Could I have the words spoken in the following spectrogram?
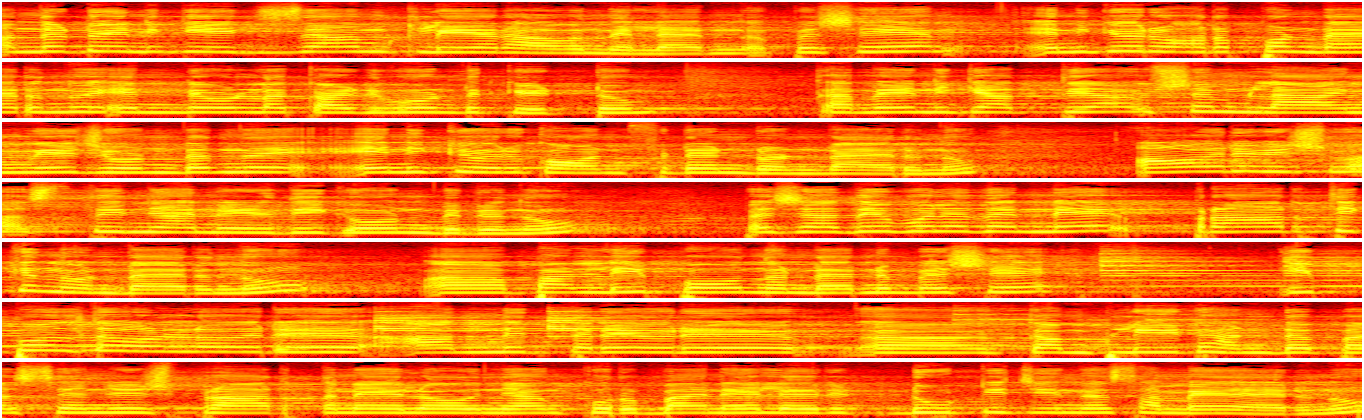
എന്നിട്ടും എനിക്ക് എക്സാം ക്ലിയർ ആവുന്നില്ലായിരുന്നു. പക്ഷേ എനിക്കൊരു ഉറപ്പുണ്ടായിരുന്നു. എന്റെ ഉള്ള കഴിവുകൊണ്ട് കിട്ടും. കാരണം എനിക്ക് അത്യാവശ്യം ലാംഗ്വേജ് ഉണ്ടെന്ന് എനിക്കൊരു കോൺഫിഡന്റ് ഉണ്ടായിരുന്നു. ആ ഒരു വിശ്വാസത്തിൽ ഞാൻ എഴുതിക്കൊണ്ടിരുന്നു. പക്ഷെ അതേപോലെ തന്നെ പ്രാർത്ഥിക്കുന്നുണ്ടായിരുന്നു. പള്ളിയിൽ പോകുന്നുണ്ടായിരുന്നു. പക്ഷേ ഇപ്പോഴത്തെ ഉള്ള ഒരു അന്ന് ഇത്ര ഒരു കംപ്ലീറ്റ് ഹൺഡ്രഡ് പെർസെന്റേജ് പ്രാർത്ഥനയിലോ ഞാൻ കുർബാനയിലോ ഒരു ഡ്യൂട്ടി ചെയ്യുന്ന സമയമായിരുന്നു.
